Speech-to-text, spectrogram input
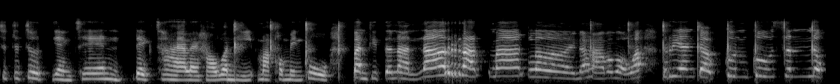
จุดๆๆอย่างเช่น เด็กชายอะไรคะวันนี้มาคอมเมนต์ครูปันทิตนันน่ารักมากเลยนะคะ มาบอกว่าเรียนกับคุณครูสนุก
